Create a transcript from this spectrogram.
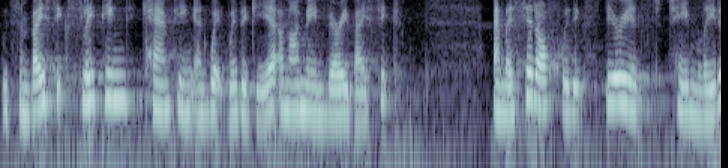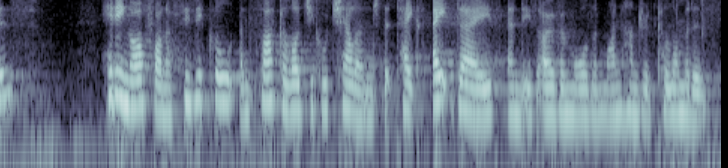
with some basic sleeping, camping and wet weather gear, and I mean very basic, and they set off with experienced team leaders, heading off on a physical and psychological challenge that takes eight days and is over more than 100 kilometres.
